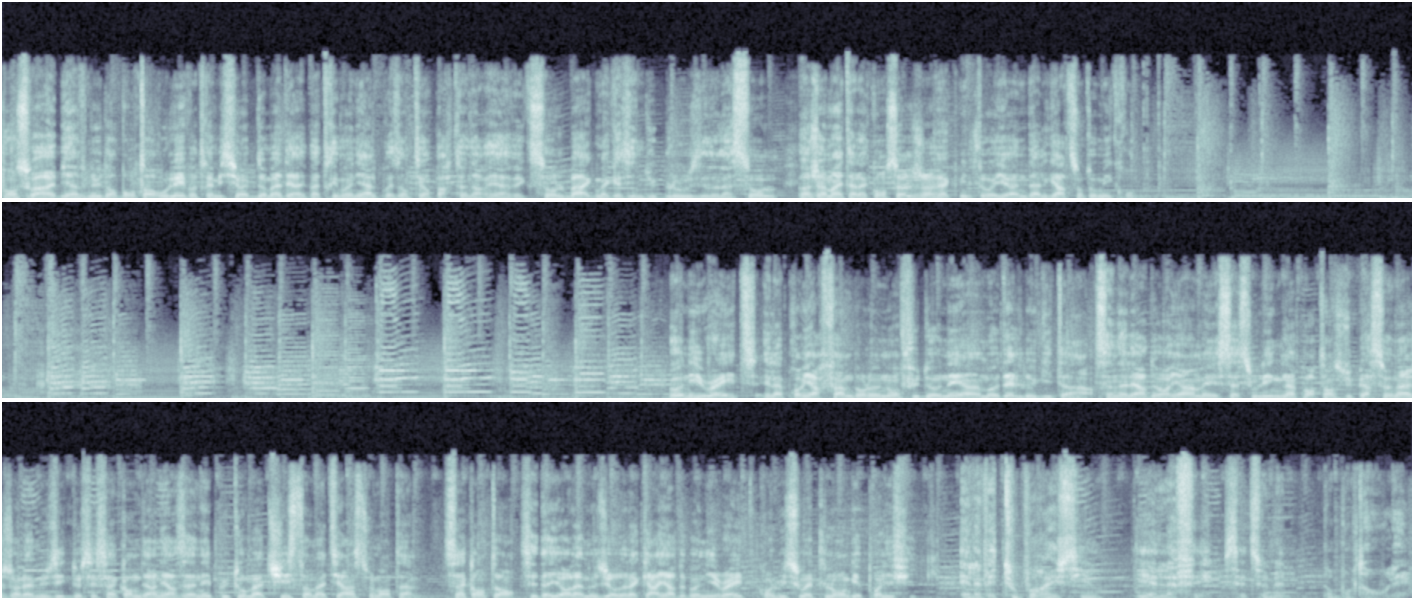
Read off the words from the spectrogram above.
Bonsoir et bienvenue dans Bon Temps Roulé, votre émission hebdomadaire et patrimoniale présentée en partenariat avec Soulbag, magazine du blues et de la soul. Benjamin est à la console, Jean-Jacques Milteau et Johan Dalgard sont au micro. Bonnie Raitt est la première femme dont le nom fut donné à un modèle de guitare. Ça n'a l'air de rien, mais ça souligne l'importance du personnage dans la musique de ces 50 dernières années, plutôt machiste en matière instrumentale. 50 ans, c'est d'ailleurs la mesure de la carrière de Bonnie Raitt qu'on lui souhaite longue et prolifique. Elle avait tout pour réussir et elle l'a fait cette semaine dans Bon Temps Roulé.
